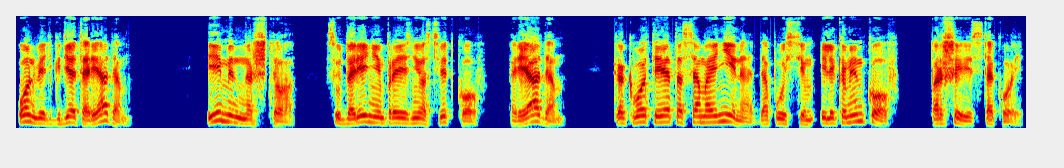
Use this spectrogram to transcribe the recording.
Он ведь где-то рядом? Именно что, с ударением произнес Цветков. Рядом, как вот и эта самая Нина, допустим, или Каменков, паршивец такой.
